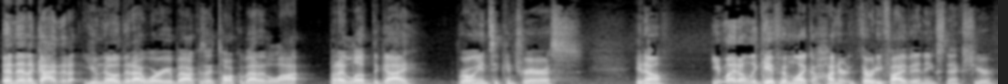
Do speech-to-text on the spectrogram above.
And then a guy that you know that I worry about because I talk about it a lot, but I love the guy, Roansy Contreras. You know, you might only give him like 135 innings next year.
